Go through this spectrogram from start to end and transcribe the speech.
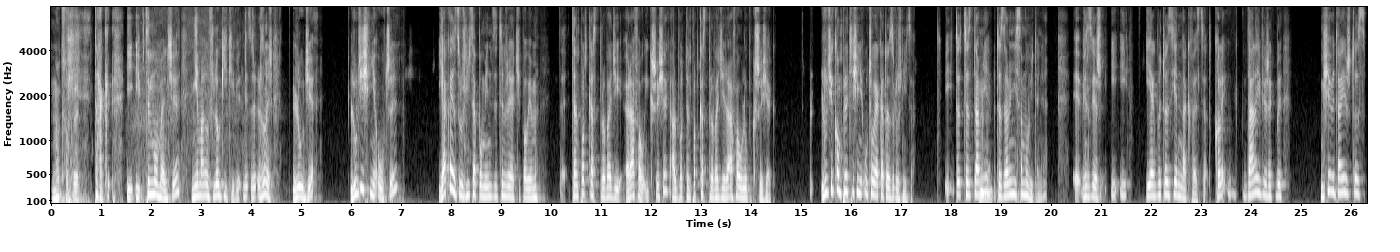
No co ty? tak. I, I w tym momencie nie ma już logiki. Więc, rozumiesz, ludzie, ludzie się nie uczy. Jaka jest różnica pomiędzy tym, że ja ci powiem, ten podcast prowadzi Rafał i Krzysiek, albo ten podcast prowadzi Rafał lub Krzysiek ludzie kompletnie się nie uczą, jaka to jest różnica. I to, to, jest, dla mnie, mhm. to jest dla mnie niesamowite, nie? E, więc wiesz, i, i, i jakby to jest jedna kwestia. Kolej, dalej, wiesz, jakby mi się wydaje, że to jest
